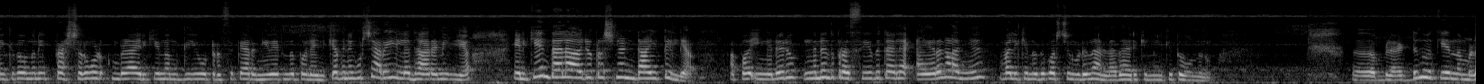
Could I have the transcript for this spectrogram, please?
എനിക്ക് തോന്നുന്നു ഈ പ്രഷർ കൊടുക്കുമ്പോഴായിരിക്കും നമുക്ക് യൂട്രസ് ഒക്കെ ഇറങ്ങി വരുന്നത് പോലെ. എനിക്ക് അതിനെക്കുറിച്ച് അറിയില്ല ധാരണയില്ല. എനിക്ക് എന്തായാലും ആ ഒരു പ്രശ്നം ഉണ്ടായിട്ടില്ല. അപ്പോൾ ഇങ്ങനെ ഒരു ഇങ്ങനെ ഒന്ന് പ്രസ് ചെയ്തിട്ട് അതിൽ എയർ കളഞ്ഞ് വലിക്കുന്നത് കുറച്ചും കൂടി നല്ലതായിരിക്കും എനിക്ക് തോന്നുന്നു. ബ്ലഡ് നോക്കിയാൽ നമ്മൾ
